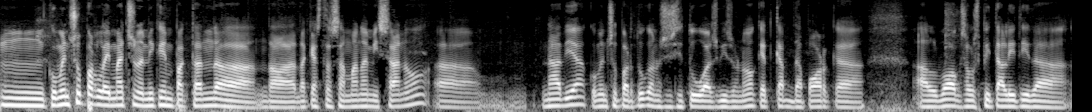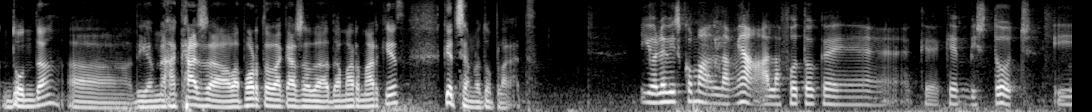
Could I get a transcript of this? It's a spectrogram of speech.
mm, començo per la imatge una mica impactant de- de- d'aquesta setmana a Misano. Uh, Nàdia, començo per tu, que no sé si tu ho has vist o no, aquest cap de porc eh, al box, a l'Hospitality d'Onda, uh, diguem-ne, a casa, a la porta de casa de, de Marc Márquez. Què et sembla tot plegat? Jo l'he vist com el Damià, a la foto que, que, que hem vist tots. I,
